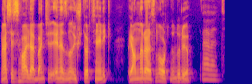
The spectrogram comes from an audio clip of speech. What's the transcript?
Mercedes'in hala bence en azından 3-4 senelik planlar arasında ortada duruyor. Evet.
